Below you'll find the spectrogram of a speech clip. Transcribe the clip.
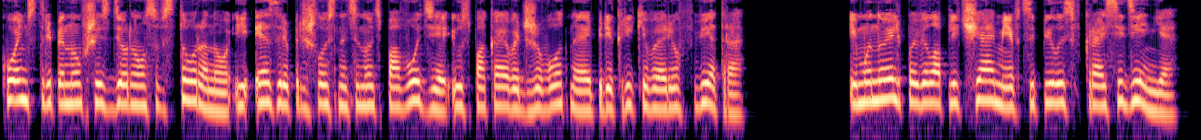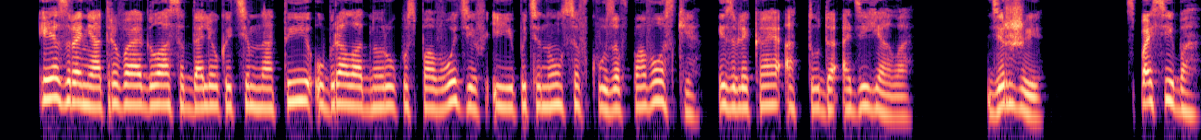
Конь, встрепенувшись, дернулся в сторону, и Эзре пришлось натянуть поводья и успокаивать животное, перекрикивая рев ветра. Эммануэль повела плечами и вцепилась в край сиденья. Эзра, не отрывая глаз от далекой темноты, убрал одну руку с поводьев и потянулся в кузов повозки, извлекая оттуда одеяло. «Держи», «Спасибо»,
